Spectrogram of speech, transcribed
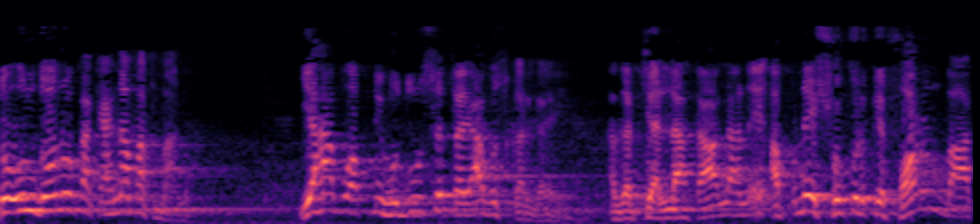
تو ان دونوں کا کہنا مت مانو۔ یہاں وہ اپنی حدود سے تجاوز کر گئے اگرچہ اللہ تعالیٰ نے اپنے شکر کے فوراً بعد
